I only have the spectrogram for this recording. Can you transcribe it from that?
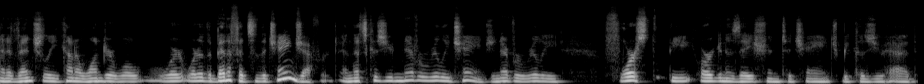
and eventually kind of wonder, well, where, what are the benefits of the change effort? And that's because you never really changed. You never really forced the organization to change because you had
